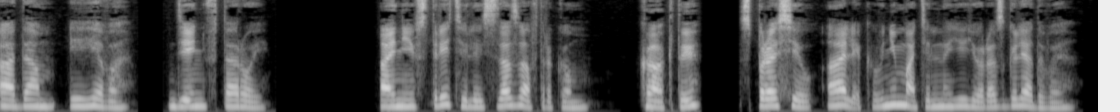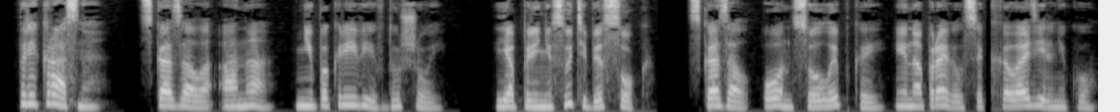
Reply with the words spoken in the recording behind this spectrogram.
Адам и Ева. День второй. Они встретились за завтраком. «Как ты?» — спросил Алик, внимательно ее разглядывая. «Прекрасно», — сказала она, не покривив душой. «Я принесу тебе сок», — сказал он с улыбкой и направился к холодильнику.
